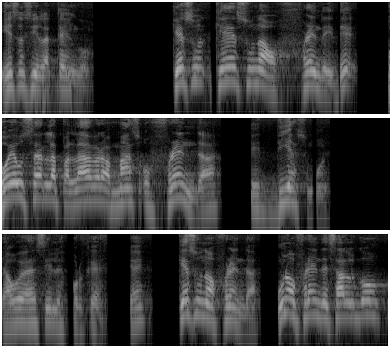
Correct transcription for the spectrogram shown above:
Y eso sí la tengo. ¿Qué es, qué es una ofrenda? voy a usar la palabra más ofrenda que diezmo. Ya voy a decirles por qué. ¿Qué es una ofrenda? Una ofrenda es algo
